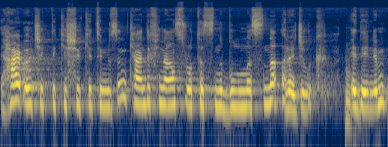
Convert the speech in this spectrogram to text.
her ölçekteki şirketimizin kendi finans rotasını bulmasına aracılık edelim.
